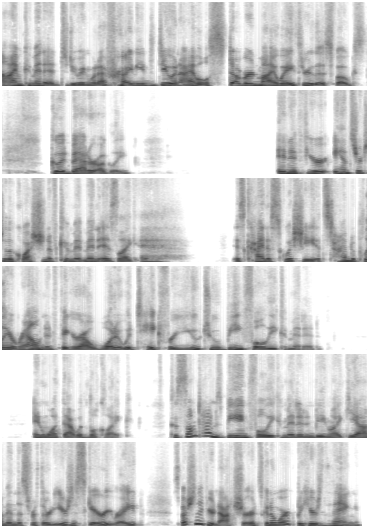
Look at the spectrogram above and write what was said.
I'm committed to doing whatever I need to do, and I will stubborn my way through this, folks, good, bad, or ugly. And if your answer to the question of commitment is like, eh, is kind of squishy, it's time to play around and figure out what it would take for you to be fully committed and what that would look like. Because sometimes being fully committed and being like, yeah, I'm in this for 30 years is scary, right? Especially if you're not sure it's going to work. But here's the thing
